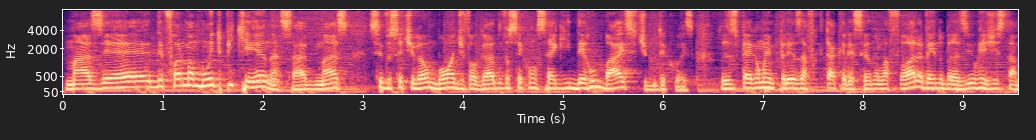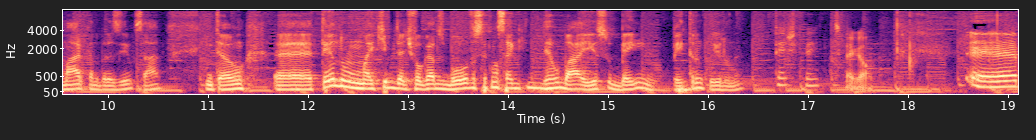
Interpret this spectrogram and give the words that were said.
mas é de forma muito pequena, sabe? Mas se você tiver um bom advogado, você consegue derrubar esse tipo de coisa. Às vezes pega uma empresa que está crescendo lá fora, vem no Brasil, registra a marca no Brasil, sabe? Então, é, tendo uma equipe de advogados boa, você consegue derrubar isso bem, bem tranquilo, né? Perfeito. Legal. É,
